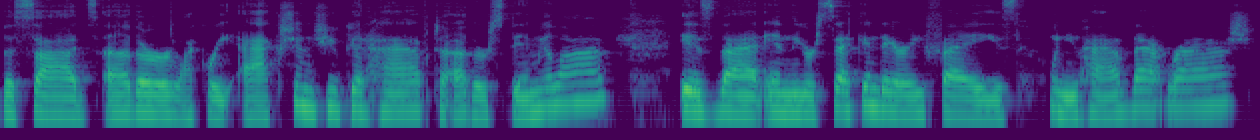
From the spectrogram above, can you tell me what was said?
besides other like reactions you could have to other stimuli is that in your secondary phase when you have that rash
